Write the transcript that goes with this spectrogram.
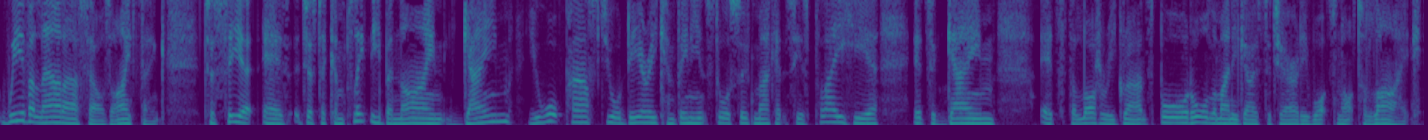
We've allowed ourselves, I think, to see it as just a completely benign game. You walk past your dairy convenience store supermarket, it says play here. It's a game. It's the lottery grants board. All the money goes to charity. What's not to like?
